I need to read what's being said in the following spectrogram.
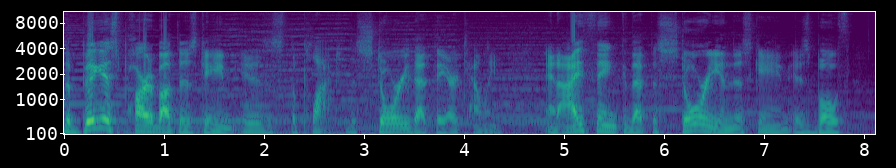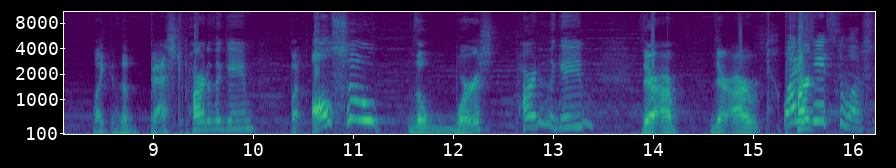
The biggest part about this game is the plot, the story that they are telling. And I think that the story in this game is both like the best part of the game, but also the worst part of the game. There are there are Why part- do you say it's the worst?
